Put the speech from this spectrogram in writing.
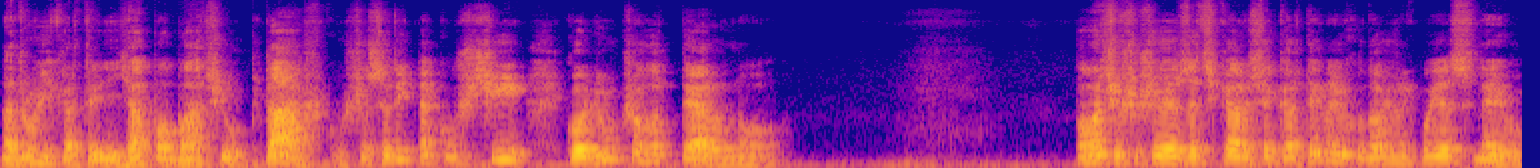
На другій картині я побачив пташку, що сидить на кущі колючого терну. Побачивши, що я зацікавився картиною, художник пояснив.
